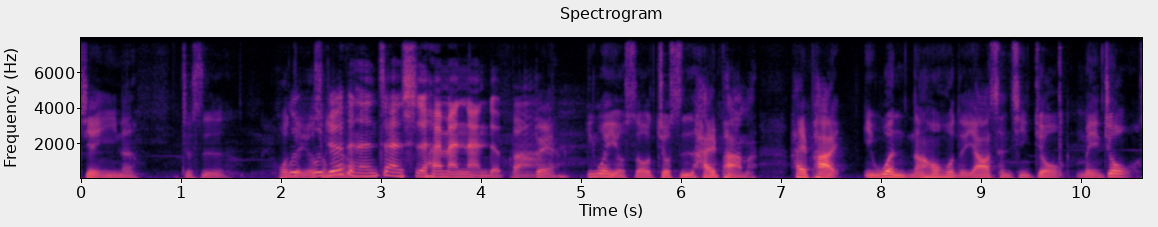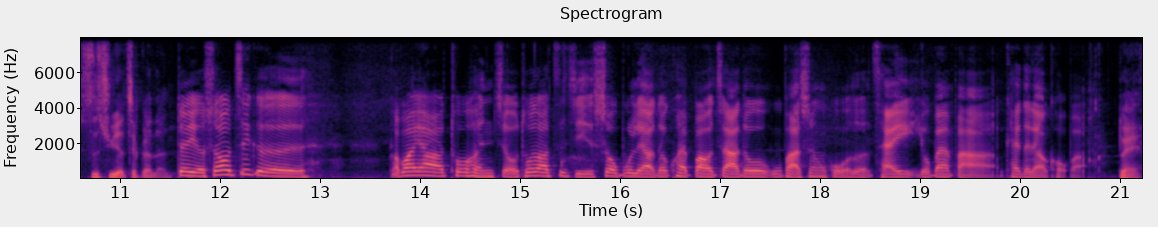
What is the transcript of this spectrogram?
建议呢？就是或者有我，我觉得可能暂时还蛮难的吧。对啊，因为有时候就是害怕嘛。害怕一问，然后或者要澄清，就没就失去了这个人。对，有时候这个搞不好要拖很久，拖到自己受不了，都快爆炸，都无法生活了，才有办法开得了口吧？对，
